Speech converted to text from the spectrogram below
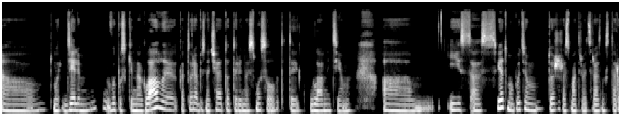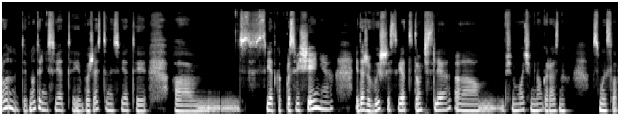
мы делим выпуски на главы, которые обозначают тот или иной смысл вот этой главной темы. И а, свет мы будем тоже рассматривать с разных сторон. Это и внутренний свет, и божественный свет, и свет как просвещение, и даже высший свет в том числе. В общем, очень много разных смыслов.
